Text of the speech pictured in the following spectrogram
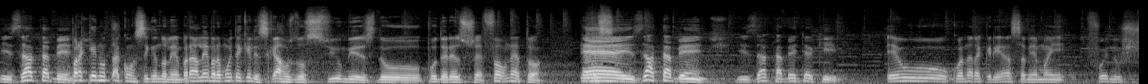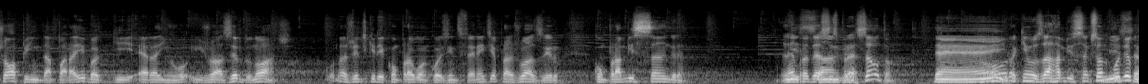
exatamente. Pra quem não tá conseguindo lembrar, lembra muito aqueles carros dos filmes do Poderoso Chefão, né, Tom? É, exatamente. Exatamente aqui. Eu, quando era criança, minha mãe foi no shopping da Paraíba, que era em, Ro- em Juazeiro do Norte. Quando a gente queria comprar alguma coisa diferente, ia pra Juazeiro comprar miçangra. Lembra dessa Miçangra. expressão, Tom? Tem. A hora quem usava miçangra só não podia Miçangra.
